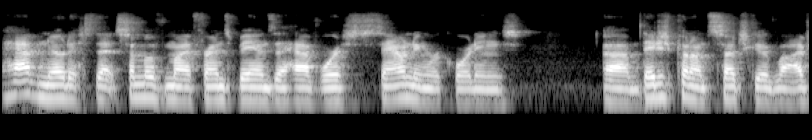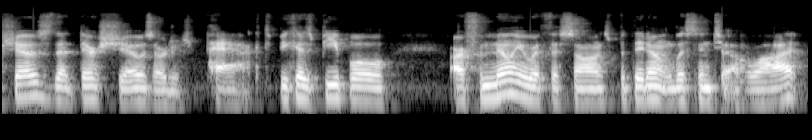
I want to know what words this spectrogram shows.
I have noticed that some of my friends' bands that have worse sounding recordings, um, they just put on such good live shows that their shows are just packed because people are familiar with the songs, but they don't listen to a lot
